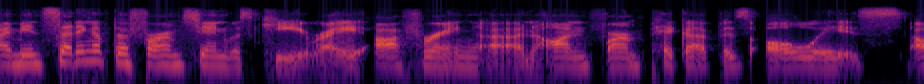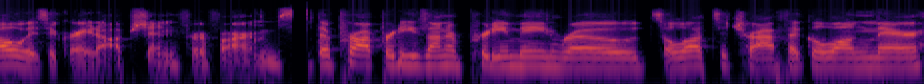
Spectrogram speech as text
I mean, setting up the farm stand was key, right? Offering an on-farm pickup is always always a great option for farms. The property's on a pretty main road, so lots of traffic along there.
